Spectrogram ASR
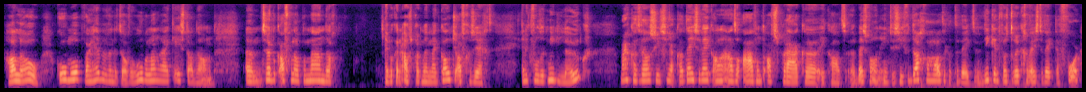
Hallo, kom op, waar hebben we het over? Hoe belangrijk is dat dan? Um, zo heb ik afgelopen maandag heb ik een afspraak met mijn coach afgezegd. En ik vond het niet leuk. Maar ik had wel zoiets van, ja, ik had deze week al een aantal avondafspraken. Ik had uh, best wel een intensieve dag gehad. Ik had de week, het weekend was druk geweest, de week daarvoor.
